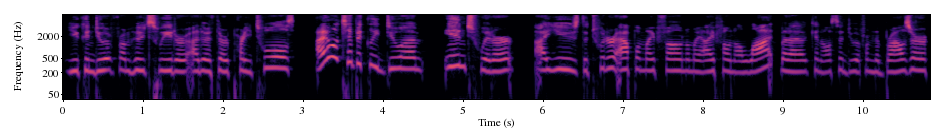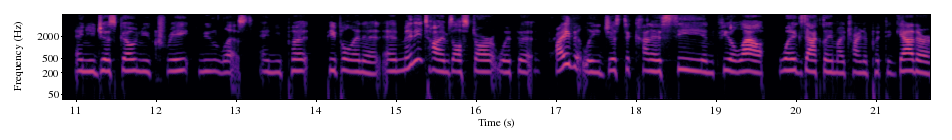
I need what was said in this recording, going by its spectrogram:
You can do it from Hootsuite or other third-party tools. I will typically do them in Twitter. I use the Twitter app on my phone, on my iPhone a lot, but I can also do it from the browser. And you just go and you create new lists and you put people in it. And many times I'll start with it privately just to kind of see and feel out what exactly am I trying to put together.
